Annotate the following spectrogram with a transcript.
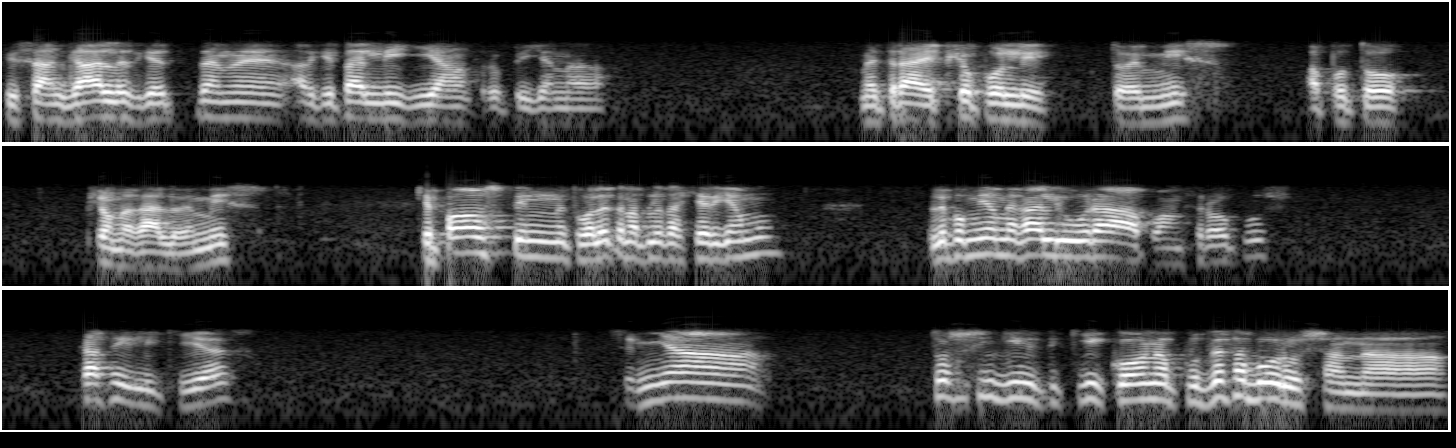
τις αγκάλες γιατί ήταν αρκετά λίγοι άνθρωποι για να μετράει πιο πολύ το εμείς από το πιο μεγάλο εμείς. Και πάω στην τουαλέτα να πλέω τα χέρια μου. Βλέπω μια μεγάλη ουρά από ανθρώπους, κάθε ηλικίας, σε μια τόσο συγκινητική εικόνα που δεν θα μπορούσα να,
